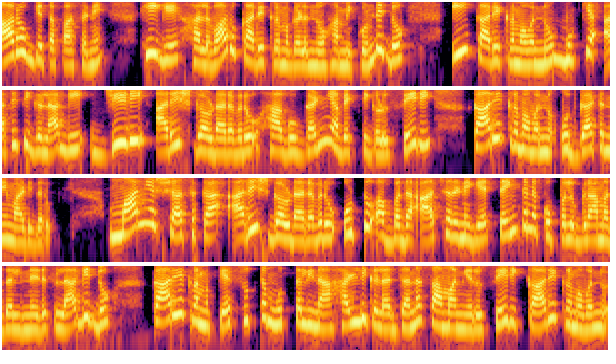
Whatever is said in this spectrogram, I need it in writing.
ಆರೋಗ್ಯ ತಪಾಸಣೆ, ಹೀಗೆ ಹಲವಾರು ಕಾರ್ಯಕ್ರಮಗಳನ್ನು ಹಮ್ಮಿಕೊಂಡಿದ್ದು, ಈ ಕಾರ್ಯಕ್ರಮವನ್ನು ಮುಖ್ಯ ಅತಿಥಿಗಳಾಗಿ ಜಿಡಿ ಹರೀಶ್ ಗೌಡರವರು ಹಾಗೂ ಗಣ್ಯ ವ್ಯಕ್ತಿಗಳು ಸೇರಿ ಕಾರ್ಯಕ್ರಮವನ್ನು ಉದ್ಘಾಟನೆ ಮಾಡಿದರು. ಮಾನ್ಯ ಶಾಸಕ ಹರೀಶ್ ಗೌಡರವರು ಹುಟ್ಟು ಹಬ್ಬದ ಆಚರಣೆಗೆ ತೆಂಕನಕೊಪ್ಪಲು ಗ್ರಾಮದಲ್ಲಿ ನಡೆಸಲಾಗಿದ್ದು, ಕಾರ್ಯಕ್ರಮಕ್ಕೆ ಸುತ್ತಮುತ್ತಲಿನ ಹಳ್ಳಿಗಳ ಜನಸಾಮಾನ್ಯರು ಸೇರಿ ಕಾರ್ಯಕ್ರಮವನ್ನು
